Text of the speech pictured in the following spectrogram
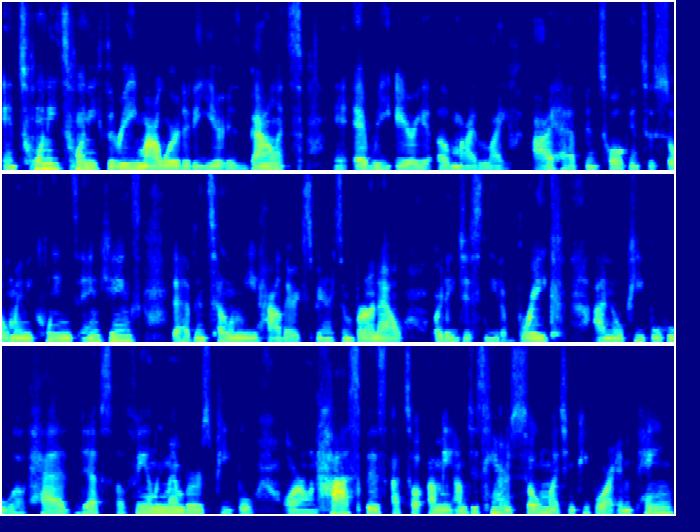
In 2023, my word of the year is balance in every area of my life. I have been talking to so many queens and kings that have been telling me how they're experiencing burnout or they just need a break. I know people who have had deaths of family members, people are on hospice. I talk, I mean, I'm just hearing so much and people are in pain.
